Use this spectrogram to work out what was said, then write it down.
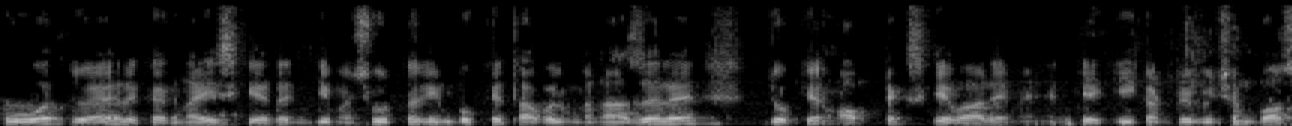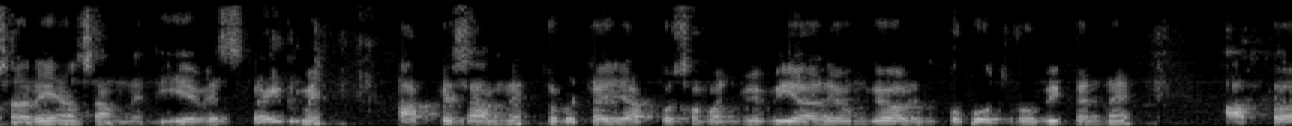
कुत जो है रिकोगनाइज किया था। इनकी मशहूर तरीन बुक किताबुल मनाजर है, जो कि ऑप्टिक्स के बारे में, इनके की कंट्रीब्यूशन बहुत सारे यहाँ सामने दिए हुए स्लाइड में आपके सामने। तो बेटा, ये आपको समझ में भी आ रहे होंगे और इनको गोथरू भी करना है। आपका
